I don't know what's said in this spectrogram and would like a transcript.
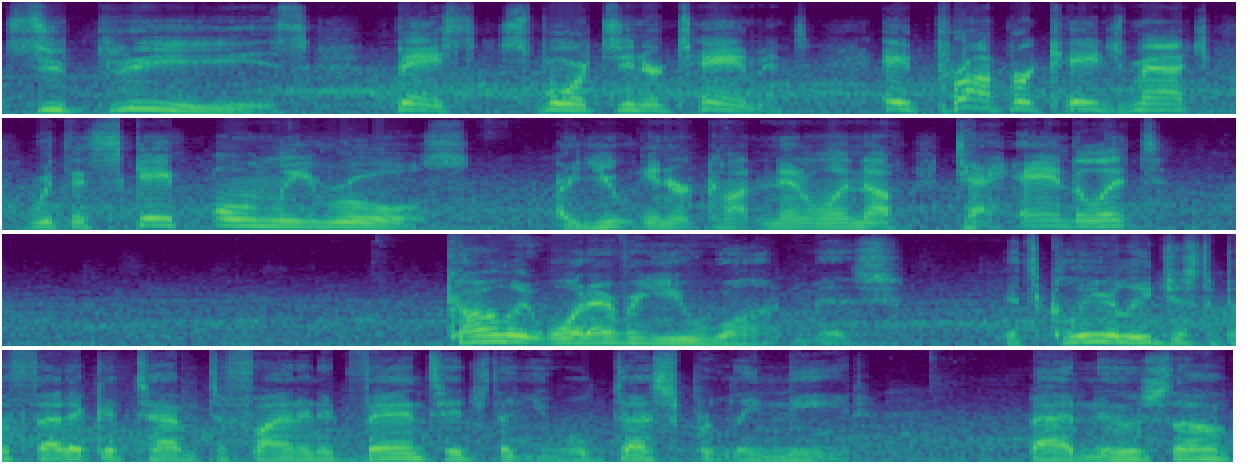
surprise based sports entertainment. A proper cage match with escape only rules. Are you intercontinental enough to handle it? Call it whatever you want, Miz. It's clearly just a pathetic attempt to find an advantage that you will desperately need. Bad news, though?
